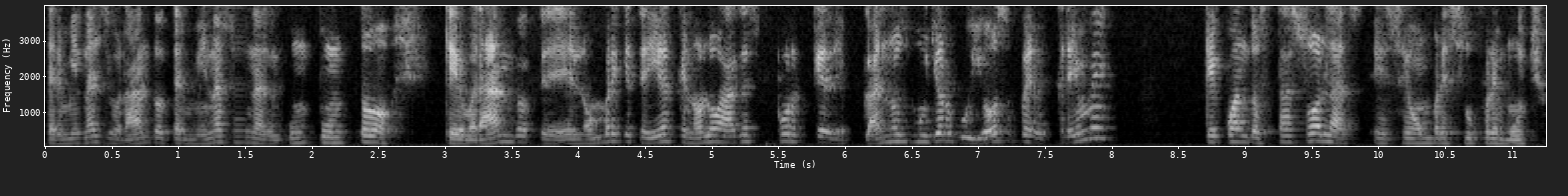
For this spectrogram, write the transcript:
Terminas llorando, terminas en algún punto quebrándote. El hombre que te diga que no lo hagas porque de plano es muy orgulloso, pero créeme que cuando estás solas, ese hombre sufre mucho.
